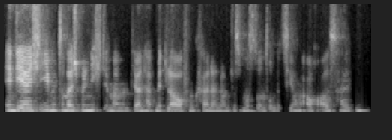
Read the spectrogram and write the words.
in dem ich eben zum Beispiel nicht immer mit Björn habe mitlaufen können. Und das musste unsere Beziehung auch aushalten.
